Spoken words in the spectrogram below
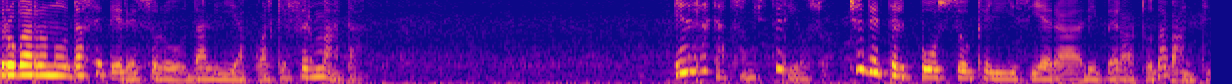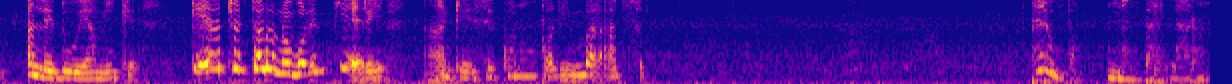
Trovarono da sedere solo da lì a qualche fermata. Il ragazzo misterioso cedette il posto che gli si era liberato davanti alle due amiche che accettarono volentieri, anche se con un po' di imbarazzo. Per un po' non parlarono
